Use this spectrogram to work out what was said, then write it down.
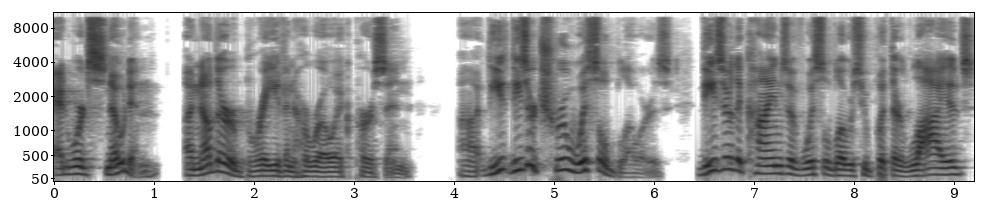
Edward Snowden another brave and heroic person. Uh, these, these are true whistleblowers. These are the kinds of whistleblowers who put their lives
